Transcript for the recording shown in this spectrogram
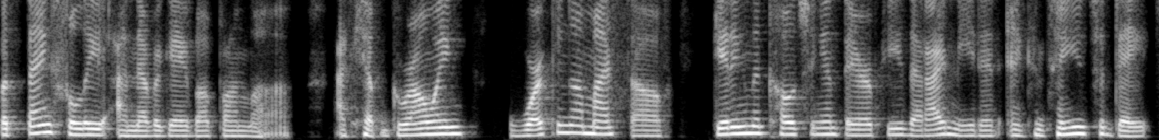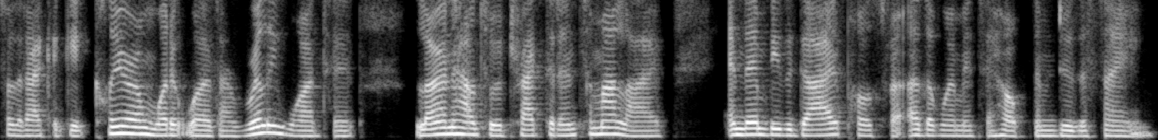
But thankfully, I never gave up on love. I kept growing, working on myself, getting the coaching and therapy that I needed, and continued to date so that I could get clear on what it was I really wanted, learn how to attract it into my life, and then be the guidepost for other women to help them do the same.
